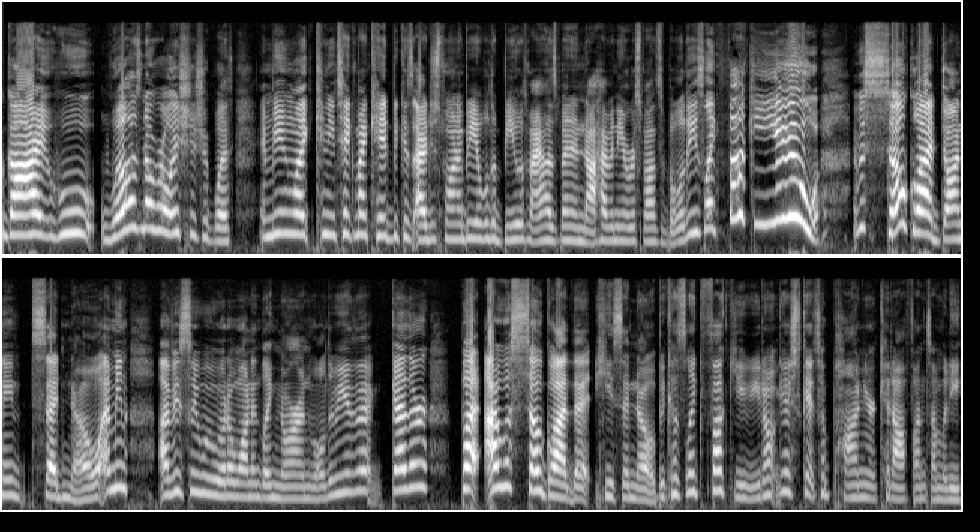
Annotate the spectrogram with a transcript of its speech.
a guy who Will has no relationship with and being like, Can you take my kid because I just want to be able to be with my husband and not have any responsibilities? Like, fuck you! I was so glad Donnie said no. I mean, obviously, we would have wanted like Nora and Will to be together, but I was so glad that he said no because, like, fuck you. You don't just get to pawn your kid off on somebody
